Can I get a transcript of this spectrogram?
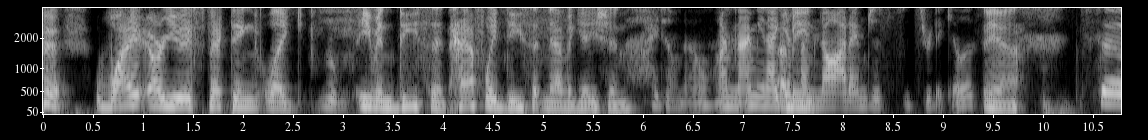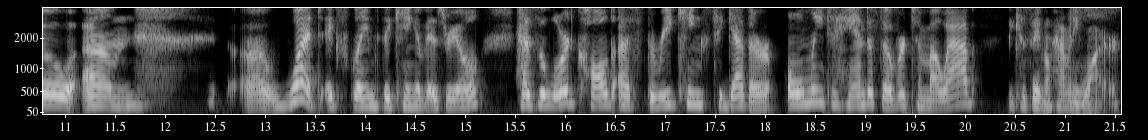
why are you expecting like even decent, halfway decent navigation? I don't know. I'm. I mean, I I guess mean- I'm not. I'm just. It's ridiculous. Yeah. So, um, uh, what? exclaimed the king of Israel. Has the Lord called us three kings together only to hand us over to Moab? Because they don't have any water.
